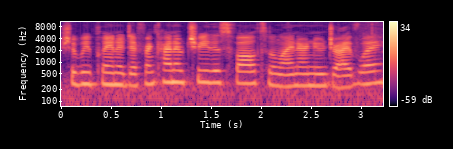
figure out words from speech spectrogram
should we plant a different kind of tree this fall to line our new driveway?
